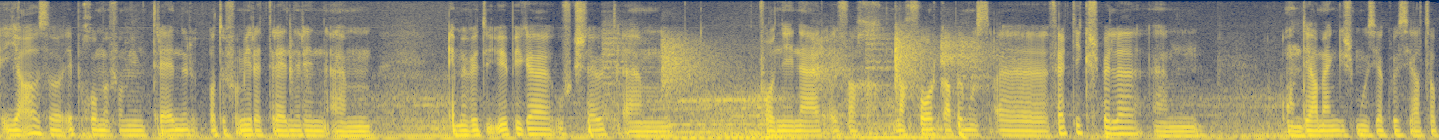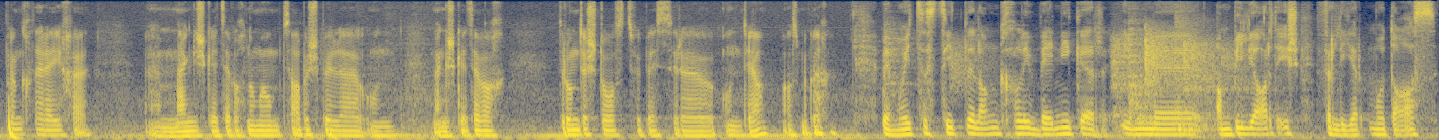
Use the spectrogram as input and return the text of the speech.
ja, also ich bekomme von meinem Trainer oder von meiner Trainerin ähm, immer wieder Übungen aufgestellt, ähm, wo ich einfach nach Vorgaben muss, äh, fertig spielen ähm, und ja, manchmal muss ich eine gewisse Anzahl Punkte erreichen. Ähm, manchmal geht es einfach nur um das Abspielen und manchmal geht es einfach darum, den Stoss zu verbessern und ja, alles Mögliche. Wenn man jetzt eine Zeit lang ein weniger im, äh, am Billard ist, verliert man das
